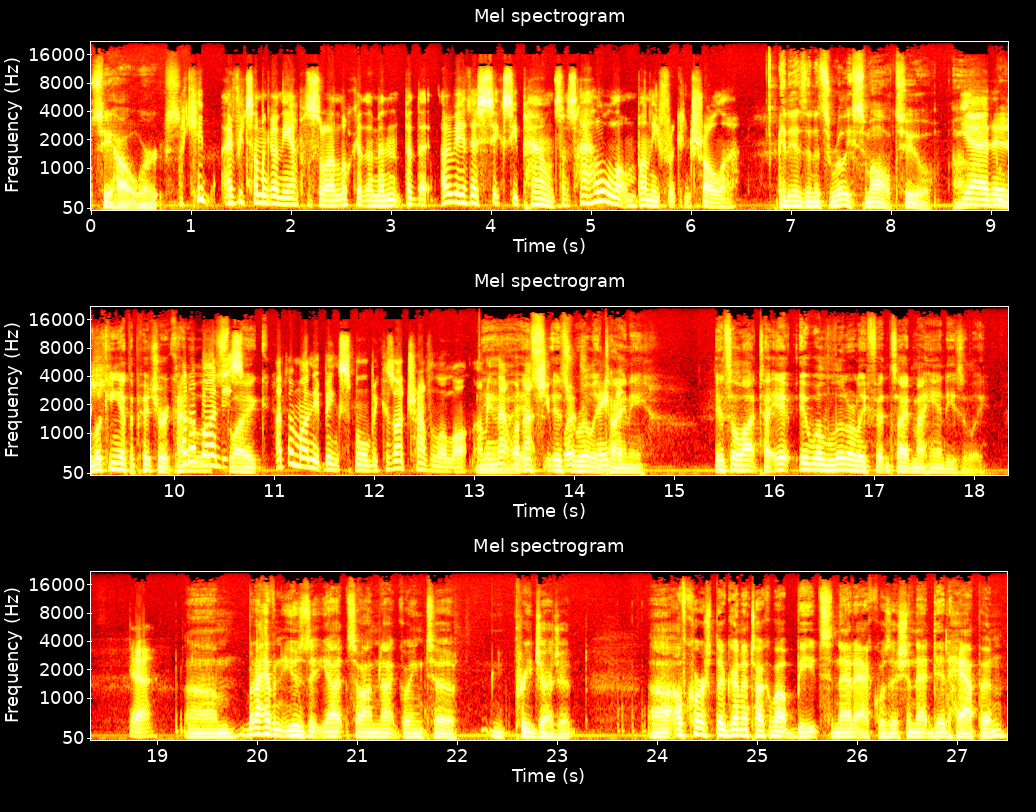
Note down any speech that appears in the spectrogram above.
see how it works. I keep every time I go in the Apple Store, I look at them, and but the, over here they're sixty pounds. That's a hell of a lot of money for a controller. It is and it's really small too. Uh, Yeah, it is. Looking at the picture it kind of looks like I don't mind it being small because I travel a lot. I mean, that would it's, actually it's really me, tiny. It's a lot. Ti- it it will literally fit inside my hand easily. Yeah. But I haven't used it yet, so I'm not going to prejudge it. Uh, of course, they're going to talk about Beats and that acquisition that did happen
